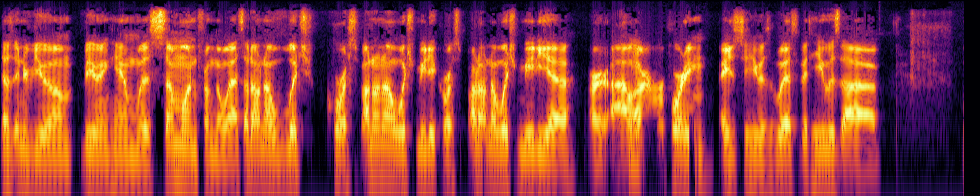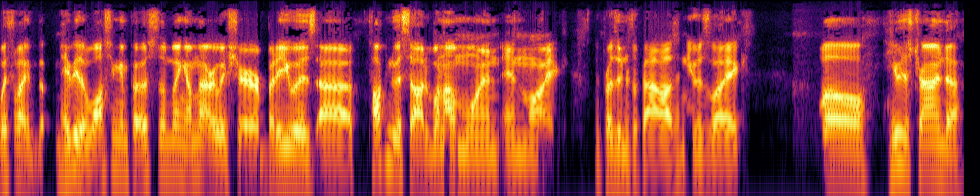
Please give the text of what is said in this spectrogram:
that was interviewing viewing him was someone from the West. I don't know which course. I don't know which media course. I don't know which media or, uh, or reporting agency he was with, but he was uh with like maybe the Washington Post or something. I'm not really sure, but he was uh talking to Assad one on one in like the presidential palace, and he was like, "Well, he was just trying to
